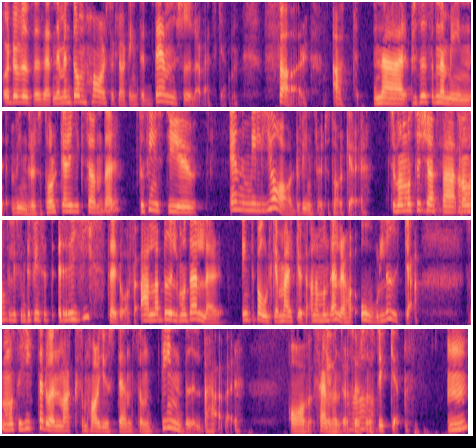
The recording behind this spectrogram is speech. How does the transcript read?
och då visar det sig att nej, men de har såklart inte den kylarvätskan. För att när, precis som när min vindrutetorkare gick sönder, då finns det ju en miljard vindrutetorkare. Så man måste köpa, man måste liksom, det finns ett register då för alla bilmodeller, inte bara olika märken utan alla modeller har olika. Så man måste hitta då en mack som har just den som din bil behöver. Av 500 000 ah. stycken. Mm.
